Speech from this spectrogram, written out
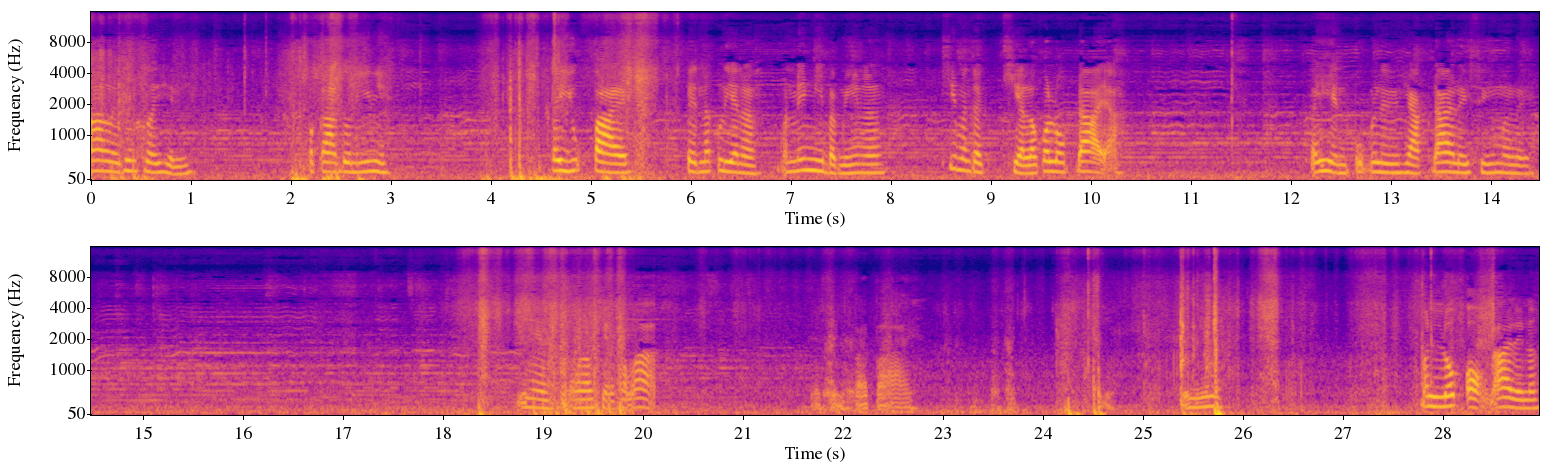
มากเลยเพิ่งเคยเห็นปากกาตัวนี้นี่ในยุคปลายเป็นนักเรียนอะ่ะ มันไม่มีแบบนี้นะ ที่มันจะเขียนแล้วก็ลบได้อะ่ะ ไปเห็นปุ๊บเลยอยากได้เลยซื้อมาเลยนี่ไงของเราเขียนคำว่าเดี๋ยวเขียนปลายปลายตัวนี้เลย มันลบออกได้เลยนะ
